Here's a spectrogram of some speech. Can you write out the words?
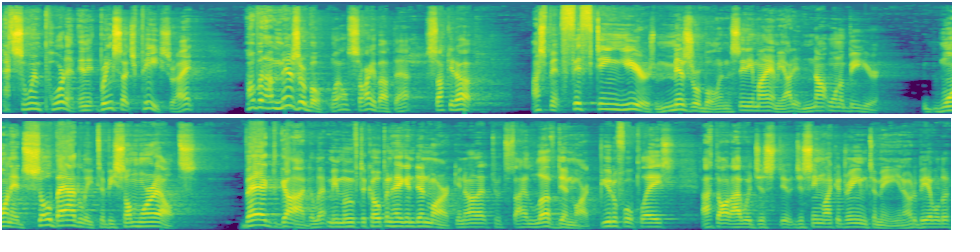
That's so important, and it brings such peace, right? Oh, but I'm miserable. Well, sorry about that. Suck it up. I spent 15 years miserable in the city of Miami. I did not want to be here. Wanted so badly to be somewhere else. Begged God to let me move to Copenhagen, Denmark. You know, I love Denmark. Beautiful place. I thought I would just, it just seemed like a dream to me, you know, to be able to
